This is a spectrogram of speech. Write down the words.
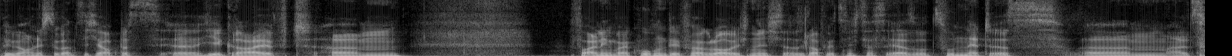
mir auch nicht so ganz sicher, ob das äh, hier greift. Ähm, Vor allen Dingen bei KuchenTV glaube ich nicht. Also ich glaube jetzt nicht, dass er so zu nett ist ähm, als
